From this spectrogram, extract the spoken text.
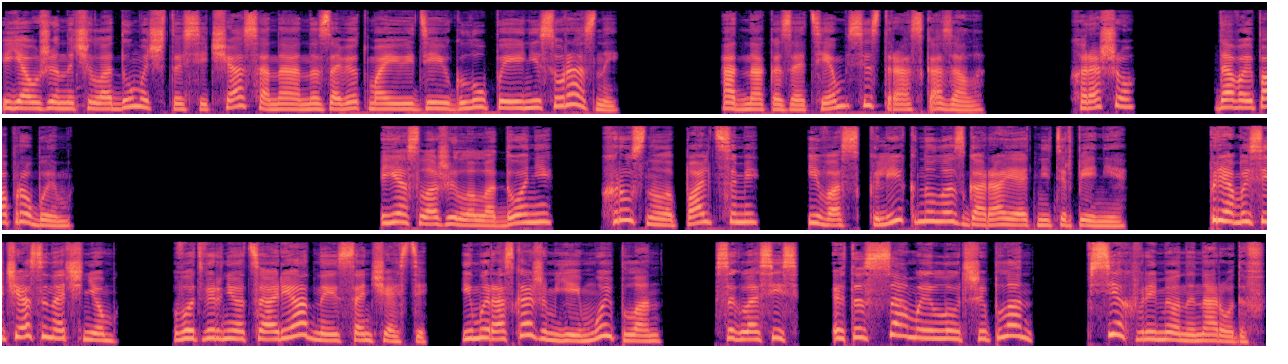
и я уже начала думать, что сейчас она назовет мою идею глупой и несуразной. Однако затем сестра сказала, «Хорошо, давай попробуем». Я сложила ладони, хрустнула пальцами и воскликнула, сгорая от нетерпения. «Прямо сейчас и начнем. Вот вернется Ариадна из санчасти, и мы расскажем ей мой план. Согласись, это самый лучший план всех времен и народов».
